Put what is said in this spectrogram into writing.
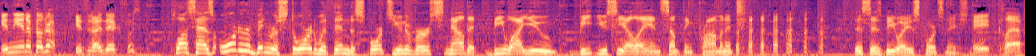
in the NFL draft? Is it Isaiah Kaufusi? Plus, has order been restored within the sports universe now that BYU beat UCLA in something prominent? this is BYU Sports Nation. Eight, clap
